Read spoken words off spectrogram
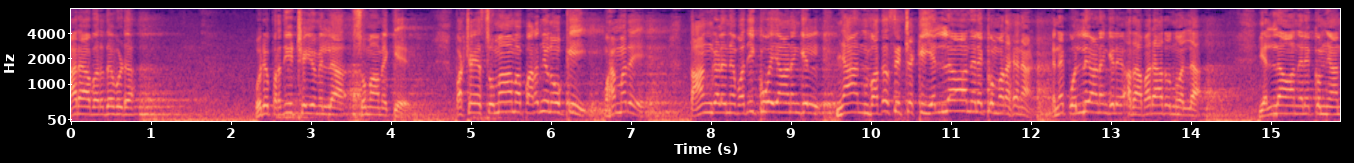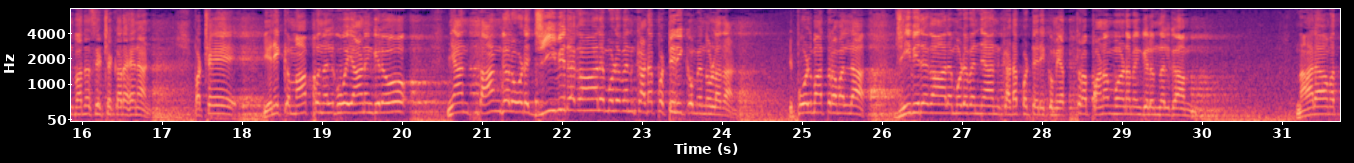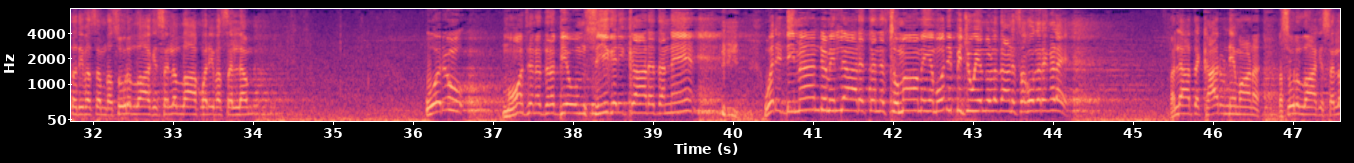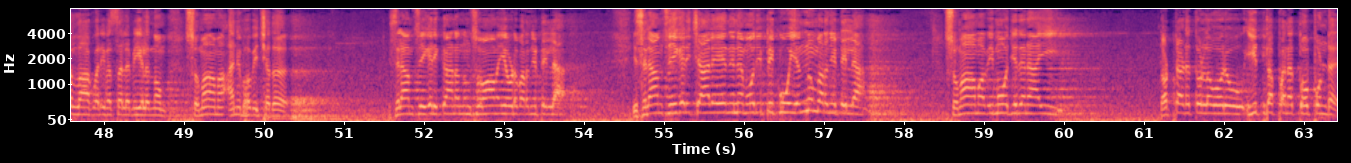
ആരാ വെറുതെ വിടുക? ഒരു പ്രതീക്ഷയുമില്ല സുമാമയ്ക്ക്. പക്ഷേ സുമാമ പറഞ്ഞു നോക്കി മുഹമ്മദേ താങ്കളെന്നെ വധിക്കുകയാണെങ്കിൽ ഞാൻ വധശിക്ഷയ്ക്ക് എല്ലാ നിലക്കും അർഹനാണ്. എന്നെ കൊല്ലുകയാണെങ്കിൽ അത് അപരാധമൊന്നുമല്ല. എല്ലാ നിലക്കും ഞാൻ വധശിക്ഷയ്ക്ക് അർഹനാണ്. പക്ഷേ എനിക്ക് മാപ്പ് നൽകുകയാണെങ്കിലോ ഞാൻ താങ്കളോട് ജീവിതകാലം മുഴുവൻ കടപ്പെട്ടിരിക്കും എന്നുള്ളതാണ്. ഇപ്പോൾ മാത്രമല്ല ജീവിതകാലം മുഴുവൻ ഞാൻ കടപ്പെട്ടിരിക്കും. എത്ര പണം വേണമെങ്കിലും നൽകാം. നാലാമത്തെ ദിവസം റസൂലുള്ളാഹി സല്ലല്ലാഹു അലൈഹി വസല്ലം ഒരു മോചനദ്രവ്യവും സ്വീകരിക്കാതെ തന്നെ ഒരു ഡിമാൻഡും ഇല്ലാതെ തന്നെ സുമാമയെ മോചിപ്പിച്ചു എന്നുള്ളതാണ് സഹോദരങ്ങളെ. വല്ലാത്ത കാരുണ്യമാണ് റസൂലുള്ളാഹി സല്ലല്ലാഹു അലൈഹി വസല്ലമയിൽ നിന്നും സുമാമ അനുഭവിച്ചത്. ഇസ്ലാം സ്വീകരിക്കാനൊന്നും സുമാമയോട് പറഞ്ഞിട്ടില്ല. ഇസ്ലാം സ്വീകരിച്ചാലേ നിന്നെ മോചിപ്പിക്കൂ എന്നും പറഞ്ഞിട്ടില്ല. സുമാമ വിമോചിതനായി. തൊട്ടടുത്തുള്ള ഒരു ഈത്തപ്പന തോപ്പുണ്ട്.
